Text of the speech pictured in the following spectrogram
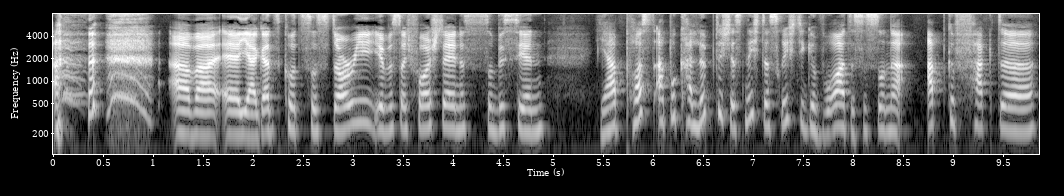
Aber äh, ja, ganz kurz zur Story. Ihr müsst euch vorstellen, es ist so ein bisschen, ja, postapokalyptisch ist nicht das richtige Wort. Es ist so eine abgefuckte,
